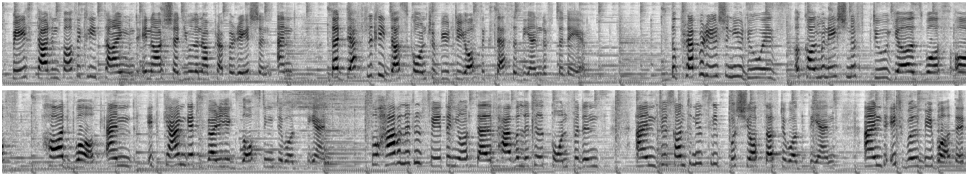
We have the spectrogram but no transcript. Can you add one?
spaced out and perfectly timed in our schedule and our preparation and that definitely does contribute to your success at the end of the day. The preparation you do is a culmination of two years worth of hard work and it can get very exhausting towards the end. So have a little faith in yourself, have a little confidence and just continuously push yourself towards the end and it will be worth it.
